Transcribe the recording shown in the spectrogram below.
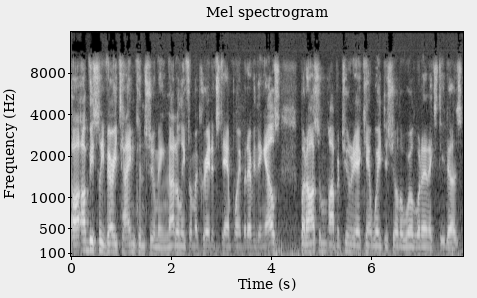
obviously very time consuming, not only from a creative standpoint but everything else, but awesome opportunity. I can't wait to show the world what NXT does.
